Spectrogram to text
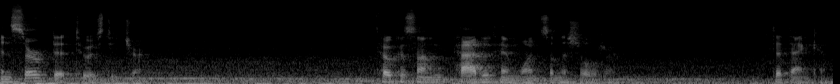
and served it to his teacher. Tokusan patted him once on the shoulder to thank him.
